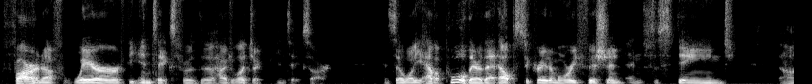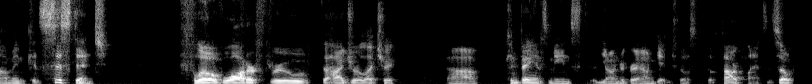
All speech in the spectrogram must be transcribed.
far enough where the intakes for the hydroelectric intakes are. And so while you have a pool there, that helps to create a more efficient and sustained um, and consistent flow of water through the hydroelectric uh, conveyance means, you know, underground, getting to those, those power plants. And so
